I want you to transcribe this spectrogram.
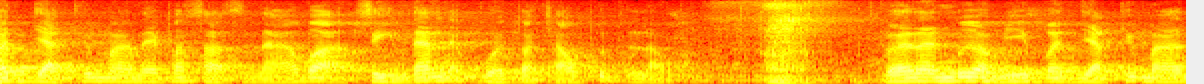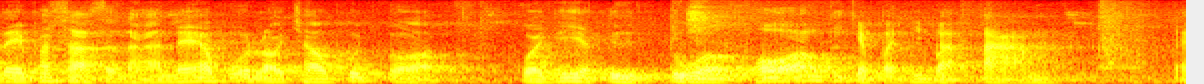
บัญญัติขึ้นมาในพระศาสนาว่าสิ่งนั้นแหละควรต่อชาวพุทธเรา เพราะฉะนั้นเมื่อมีบัญญัติขึ้นมาในพระศาสนาแล้วพวกเราชาวพุทธก็ควรที่จะตื่นตัวพร้อมที่จะปฏิบัติตามแต่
